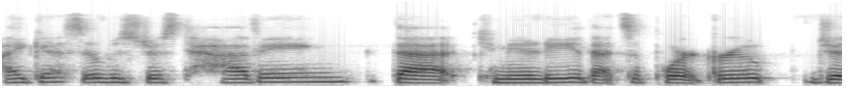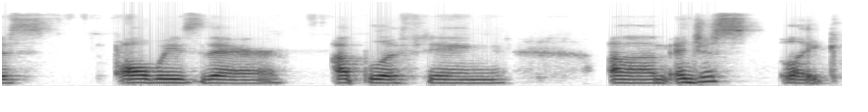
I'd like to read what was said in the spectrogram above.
i guess it was just having that community that support group just always there uplifting um, and just like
